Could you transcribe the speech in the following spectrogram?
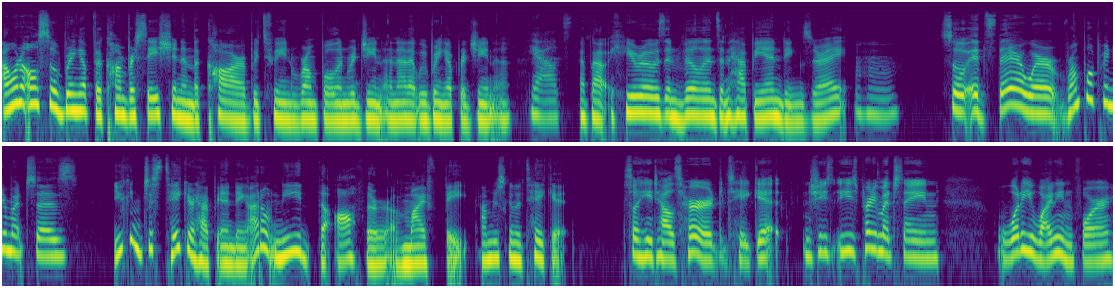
I want to also bring up the conversation in the car between Rumple and Regina. Now that we bring up Regina Yeah. It's, about heroes and villains and happy endings, right? Mm-hmm. So it's there where Rumple pretty much says, "You can just take your happy ending. I don't need the author of my fate. I'm just going to take it." so he tells her to take it. And she's he's pretty much saying, What are you whining for?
